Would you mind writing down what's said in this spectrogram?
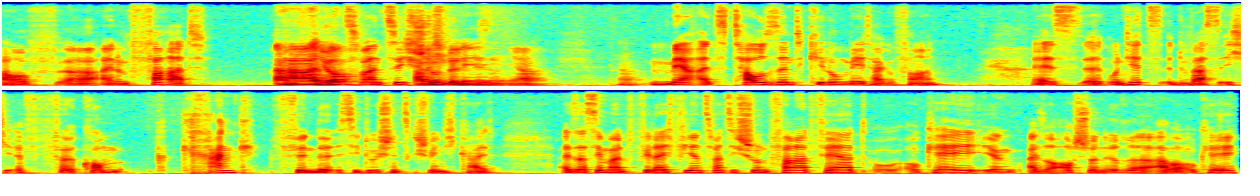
auf äh, einem Fahrrad ah, 24 doch, Stunden. Ich gelesen, ja. ja. Mehr als 1000 Kilometer gefahren. Er ist, äh, und jetzt, was ich äh, vollkommen krank finde, ist die Durchschnittsgeschwindigkeit. Also, dass jemand vielleicht 24 Stunden Fahrrad fährt, okay, also auch schon irre, aber okay.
